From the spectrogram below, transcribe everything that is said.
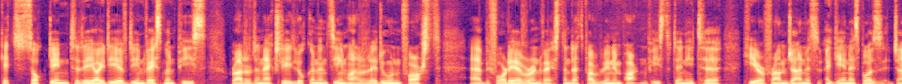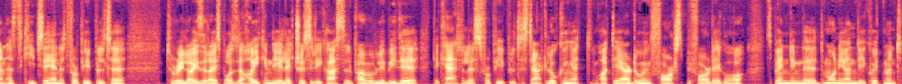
get sucked into the idea of the investment piece rather than actually looking and seeing what are they doing first. Uh, before they ever invest, and that's probably an important piece that they need to hear from John. Again, I suppose John has to keep saying it for people to to realise that I suppose the hike in the electricity cost will probably be the, the catalyst for people to start looking at what they are doing first before they go spending the, the money on the equipment.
